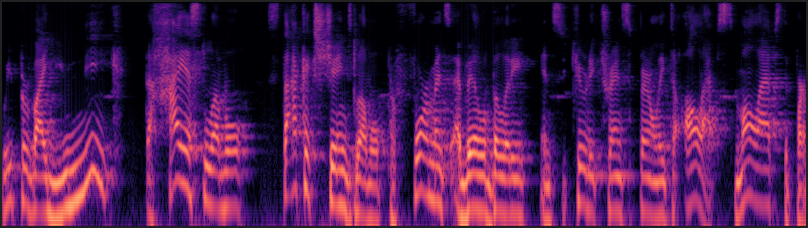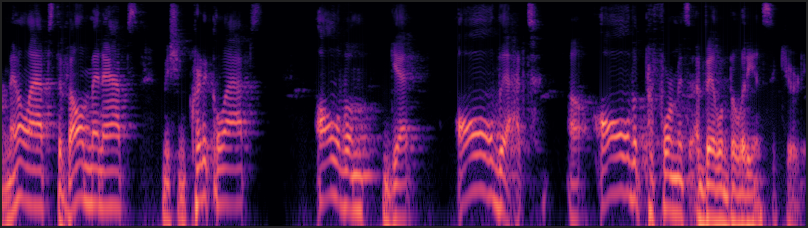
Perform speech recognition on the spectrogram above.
we provide unique, the highest level, stock exchange level performance, availability, and security transparently to all apps, small apps, departmental apps, development apps, mission critical apps. All of them get all that, uh, all the performance, availability, and security.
